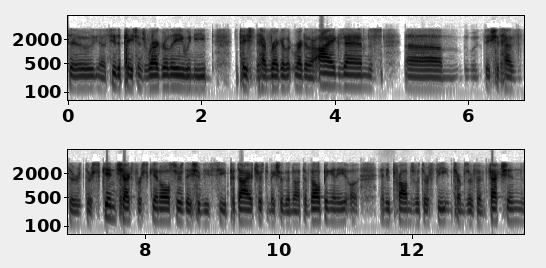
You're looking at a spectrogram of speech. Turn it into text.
to you know see the patients regularly. We need the patient to have regular regular eye exams. Um, they should have their their skin checked for skin ulcers. They should be see podiatrists to make sure they're not developing any any problems with their feet in terms of infections.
